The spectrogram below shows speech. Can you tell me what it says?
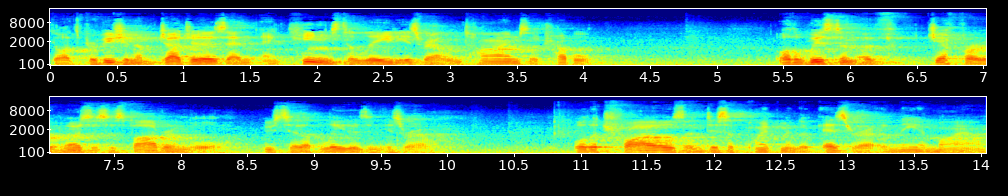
God's provision of judges and, and kings to lead Israel in times of trouble. Or the wisdom of Jethro, Moses' father in law, who set up leaders in Israel or the trials and disappointment of Ezra and Nehemiah.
